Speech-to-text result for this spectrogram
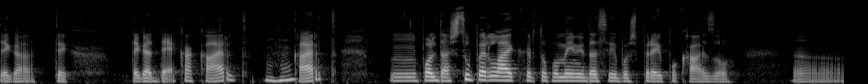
tega, teh, tega deka kart, uh mhm. -huh. kart um, pol daš super like, ker to pomeni, da se ji boš prej pokazal uh,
